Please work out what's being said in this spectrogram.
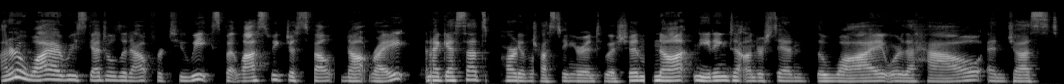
I don't know why I rescheduled it out for two weeks, but last week just felt not right. And I guess that's part of trusting your intuition, not needing to understand the why or the how, and just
